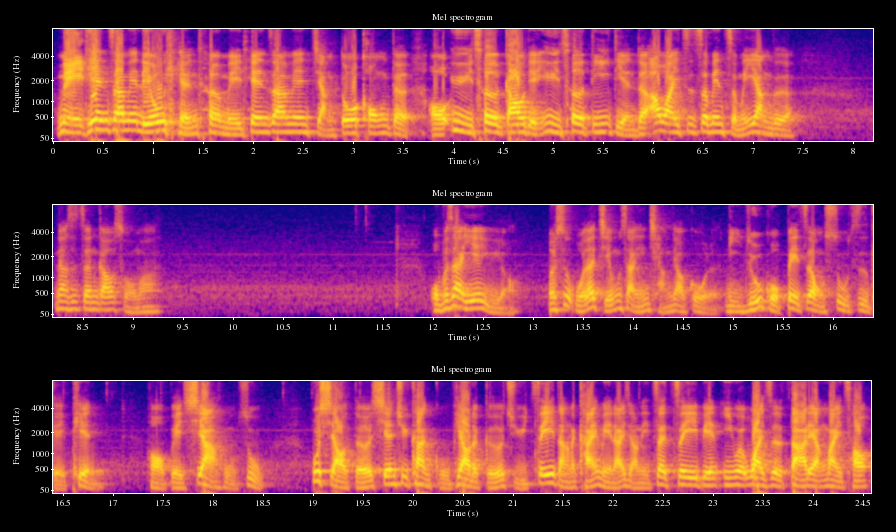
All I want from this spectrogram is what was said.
每天在那边留言的，每天在那边讲多空的哦，预测高点、预测低点的啊，外资这边怎么样的？那是真高手吗？我不在揶揄哦，而是我在节目上已经强调过了，你如果被这种数字给骗。好，被吓唬住，不晓得先去看股票的格局。这一档的凯美来讲，你在这一边，因为外资的大量卖超，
